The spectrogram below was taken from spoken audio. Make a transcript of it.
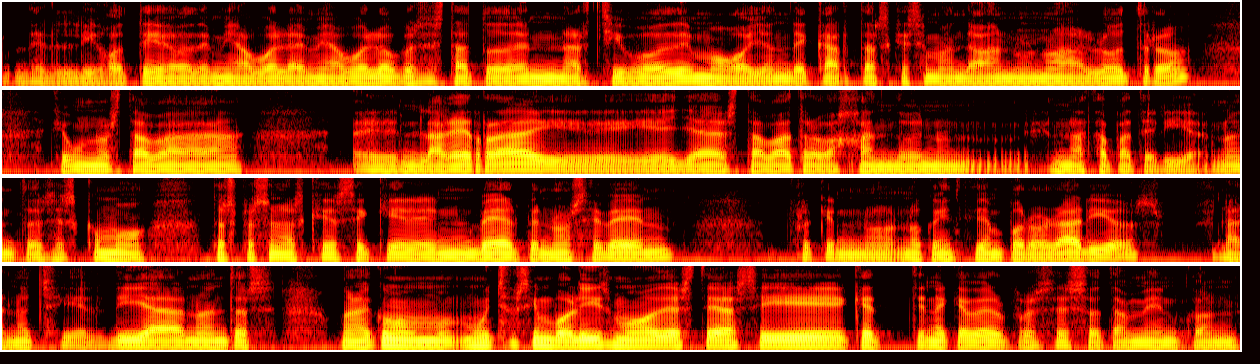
del ligoteo de mi abuela y mi abuelo pues está todo en un archivo de mogollón de cartas que se mandaban uno al otro, que uno estaba en la guerra y, ella estaba trabajando en, una zapatería, ¿no? Entonces es como dos personas que se quieren ver pero no se ven porque no, no, coinciden por horarios, la noche y el día, ¿no? Entonces, bueno, hay como mucho simbolismo de este así que tiene que ver, pues eso, también con,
